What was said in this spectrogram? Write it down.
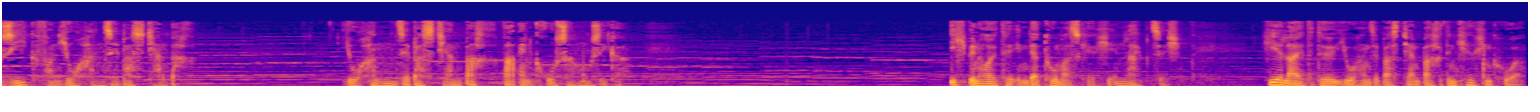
Musik von Johann Sebastian Bach. Johann Sebastian Bach war ein großer Musiker. Ich bin heute in der Thomaskirche in Leipzig. Hier leitete Johann Sebastian Bach den Kirchenchor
